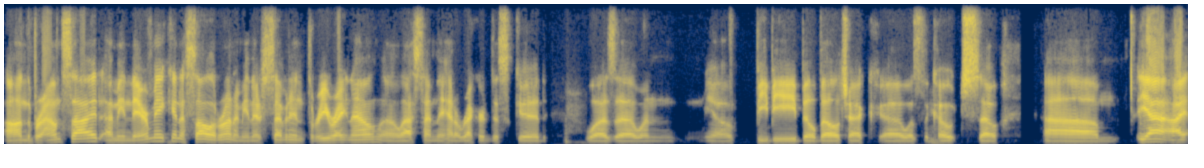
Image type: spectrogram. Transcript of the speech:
On the Brown side, I mean, they're making a solid run. I mean, they're seven and three right now. Uh, last time they had a record this good was uh, when you know BB Bill Belichick uh, was the coach. So, um, yeah, I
